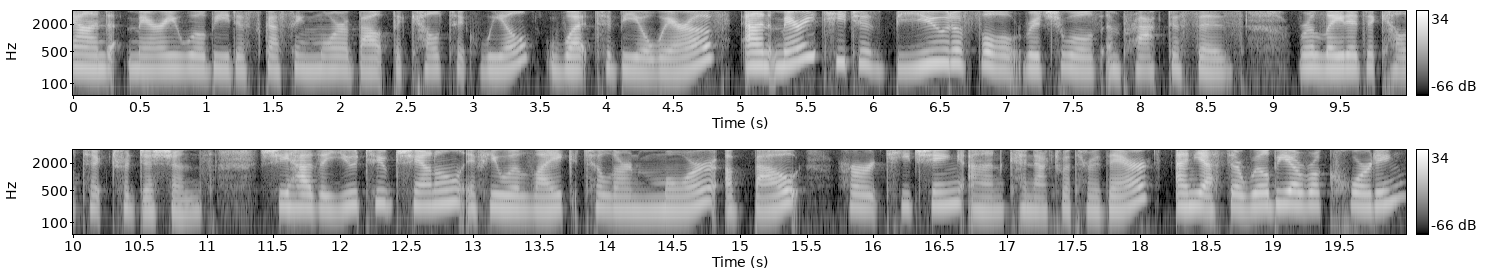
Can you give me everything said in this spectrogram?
and Mari will be discussing more about the Celtic wheel, what to be aware of. And Mari teaches beautiful rituals and practices related to Celtic traditions. She has a YouTube channel if you would like to learn more about her teaching and connect with her there. And yes, there will be a recording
